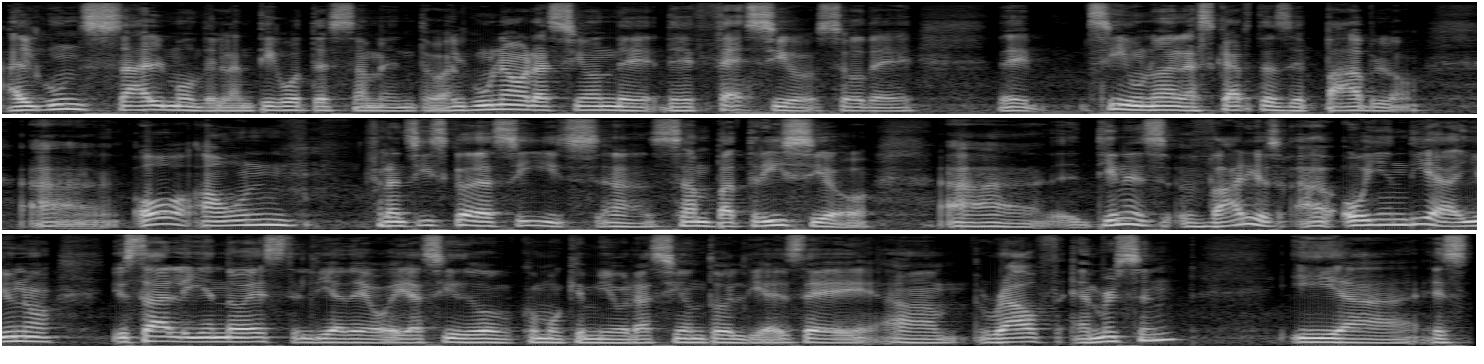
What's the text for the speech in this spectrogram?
algún salmo del Antiguo Testamento, alguna oración de, Efesios o de, sí, una de las cartas de Pablo, uh, o aún Francisco de Asís, uh, San Patricio, tienes varios. hoy en día hay uno, yo estaba leyendo este el día de hoy, ha sido como que mi oración todo el día, es de Ralph Emerson y es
